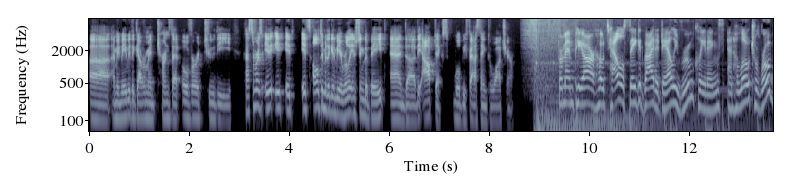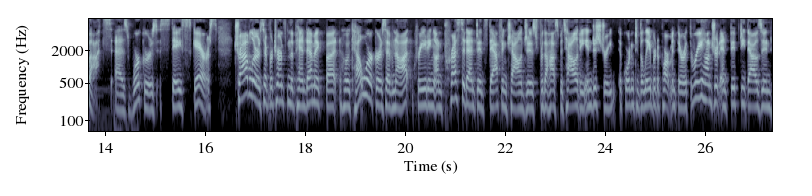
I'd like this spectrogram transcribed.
Uh, I mean, maybe the government turns that over to the customers. It, it, it it's ultimately going to be a really interesting debate, and uh, the optics will be fascinating to watch here. From NPR, hotels say goodbye to daily room cleanings and hello to robots as workers stay scarce. Travelers have returned from the pandemic, but hotel workers have not, creating unprecedented staffing challenges for the hospitality industry. According to the Labor Department, there are 350,000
